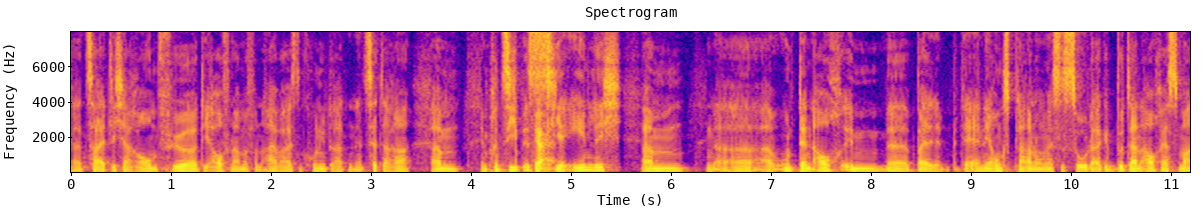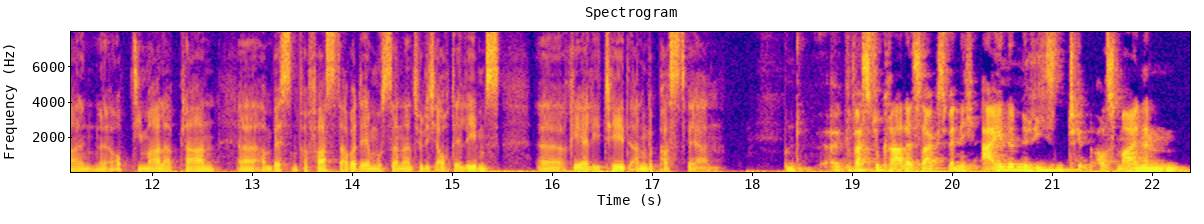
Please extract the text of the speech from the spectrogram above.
äh, zeitlicher Raum für die Aufnahme von Eiweißen, Kohlenhydraten etc. Ähm, Im Prinzip ist ja. es hier ähnlich ähm, äh, und denn auch im, bei der Ernährungsplanung ist es so, da wird dann auch erstmal ein optimaler Plan am besten verfasst, aber der muss dann natürlich auch der Lebensrealität angepasst werden. Und äh, was du gerade sagst, wenn ich einen Riesentipp aus meinem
